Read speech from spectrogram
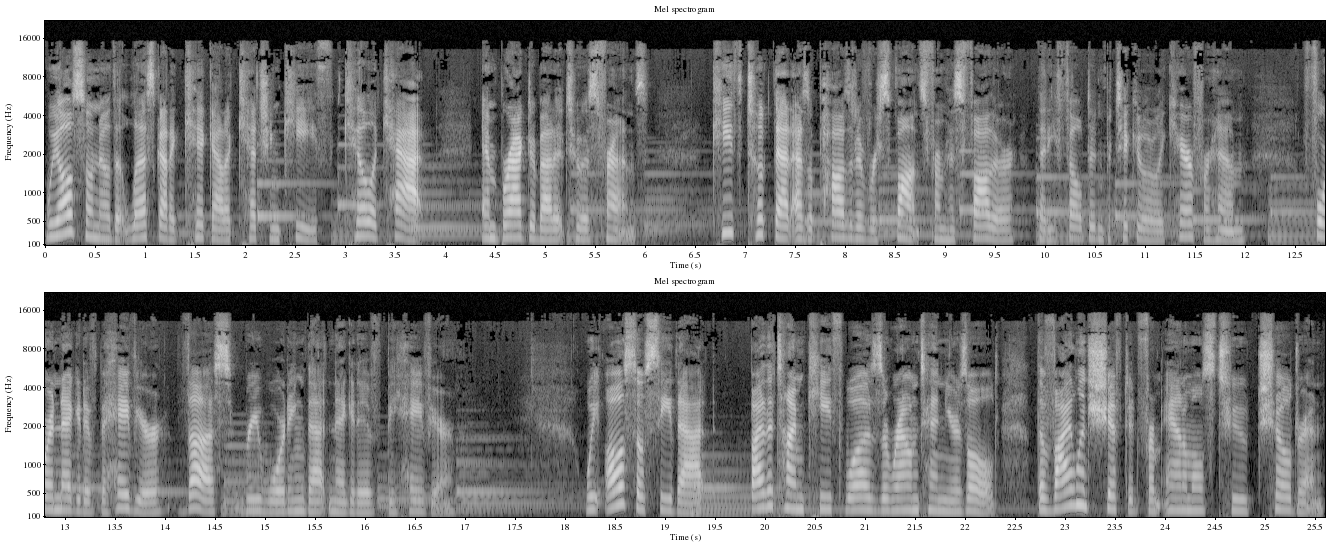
We also know that Les got a kick out of catching Keith kill a cat and bragged about it to his friends. Keith took that as a positive response from his father that he felt didn't particularly care for him for a negative behavior, thus rewarding that negative behavior. We also see that by the time Keith was around 10 years old, the violence shifted from animals to children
